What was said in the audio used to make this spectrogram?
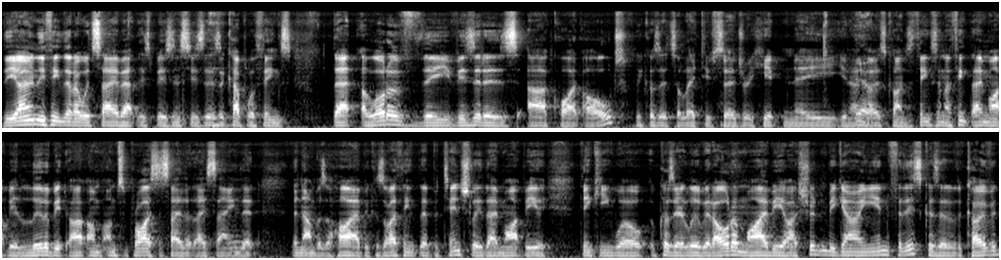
The only thing that I would say about this business is there's a couple of things that a lot of the visitors are quite old because it's elective surgery, hip, knee, you know, yeah. those kinds of things. And I think they might be a little bit, I'm, I'm surprised to say that they're saying mm. that the numbers are higher because I think that potentially they might be thinking, well, because they're a little bit older, maybe I shouldn't be going in for this because of the COVID,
